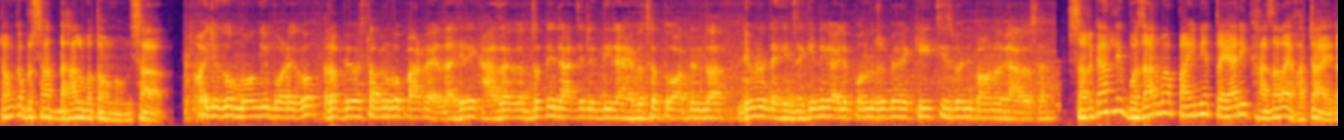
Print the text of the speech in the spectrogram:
टङ्क प्रसाद दाहाल बताउनुहुन्छ। अहिलेको महँगी बढेको र व्यवस्थापनको पाटो हेर्दाखेरि खाजाको जति राज्यले दिइरहेको छ त्यो अत्यन्त न्यून देखिन्छ किनकि अहिले पन्ध्र रुपियाँ केही चिज पनि पाउन गाह्रो छ। सरकारले बजारमा पाइने तयारी खाजालाई हटाएर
